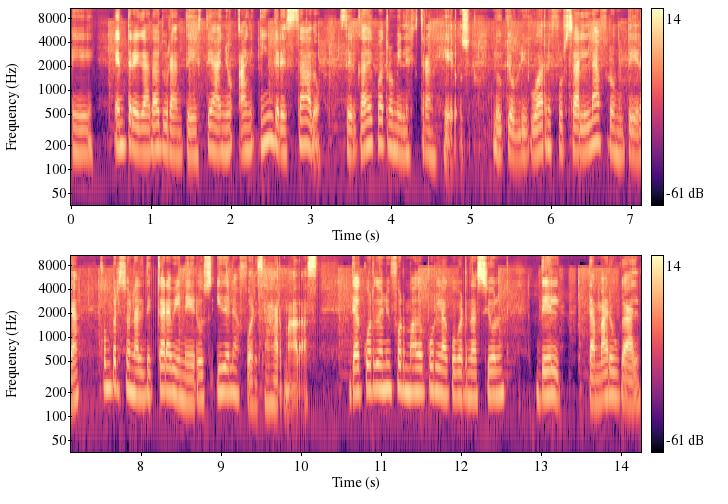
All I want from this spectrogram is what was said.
eh, entregada durante este año han ingresado cerca de 4.000 extranjeros, lo que obligó a reforzar la frontera con personal de carabineros y de las Fuerzas Armadas. De acuerdo a lo informado por la gobernación del Tamarugal,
